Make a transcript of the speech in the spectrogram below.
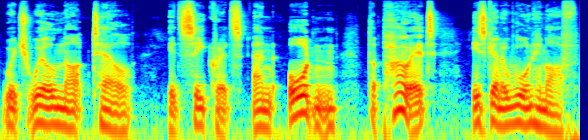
which will not tell its secrets. And Auden, the poet, is going to warn him off.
